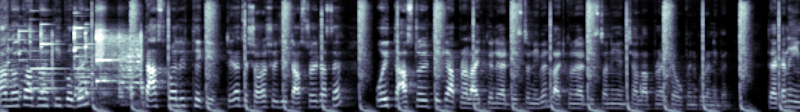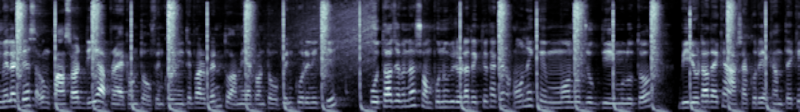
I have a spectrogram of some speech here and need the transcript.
আর নয়তো আপনারা কী করবেন? টাচ টয়লেট থেকে, ঠিক আছে? সরাসরি যে টাচ টয়লেট আছে, ওই টাচ টয়লেট থেকে আপনার লাইট কয়েনের অ্যাড্রেসটা নেবেন। লাইট কয়েনের অ্যাড্রেসটা নিয়ে ইনশাল্লাহ আপনারা এটা ওপেন করে নেবেন। তো এখানে ইমেল অ্যাড্রেস এবং পাসওয়ার্ড দিয়ে আপনার অ্যাকাউন্টটা ওপেন করে নিতে পারবেন। তো আমি অ্যাকাউন্টটা ওপেন করে নিচ্ছি। কোথাও যাবেন না, সম্পূর্ণ ভিডিওটা দেখতে থাকেন। অনেক মনোযোগ দিয়ে মূলত ভিডিওটা দেখেন। আশা করি এখান থেকে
